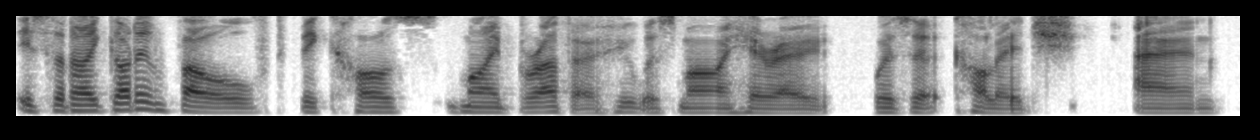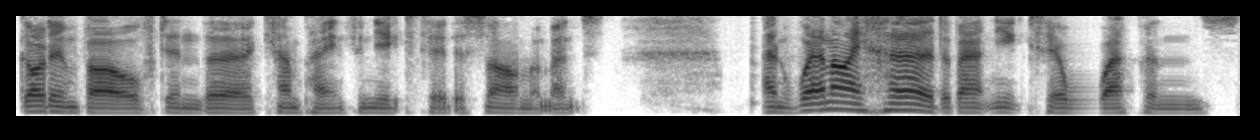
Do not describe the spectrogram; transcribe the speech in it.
is that I got involved because my brother, who was my hero, was at college and got involved in the campaign for nuclear disarmament. And when I heard about nuclear weapons,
